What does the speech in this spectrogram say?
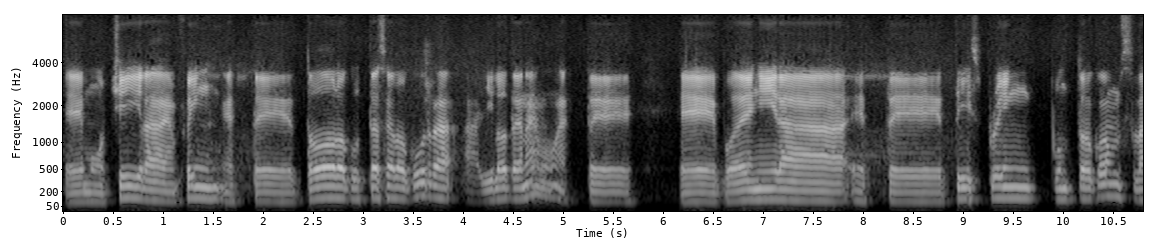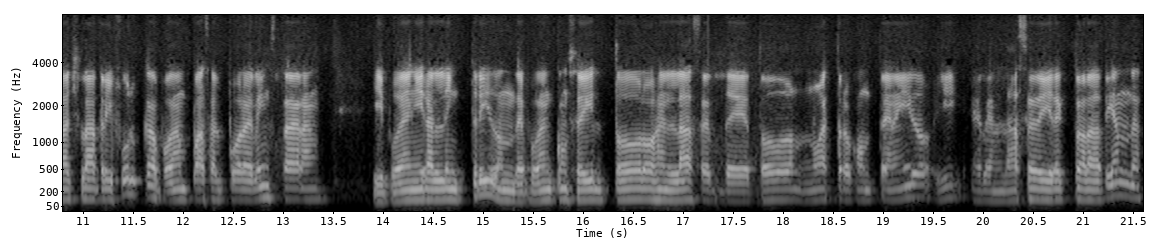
eh, mochilas, en fin, este, todo lo que usted se le ocurra, allí lo tenemos. Este, eh, pueden ir a este, teespring.com slash la trifulca, pueden pasar por el Instagram y pueden ir al Linktree donde pueden conseguir todos los enlaces de todo nuestro contenido y el enlace directo a la tienda.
